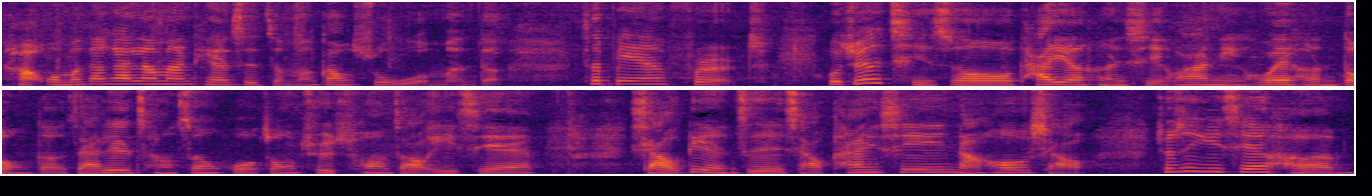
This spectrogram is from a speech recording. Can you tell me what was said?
好，我们看看浪漫天使怎么告诉我们的。这边 Flirt，我觉得其实哦，他也很喜欢你会很懂得在日常生活中去创造一些小点子、小开心，然后小就是一些很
